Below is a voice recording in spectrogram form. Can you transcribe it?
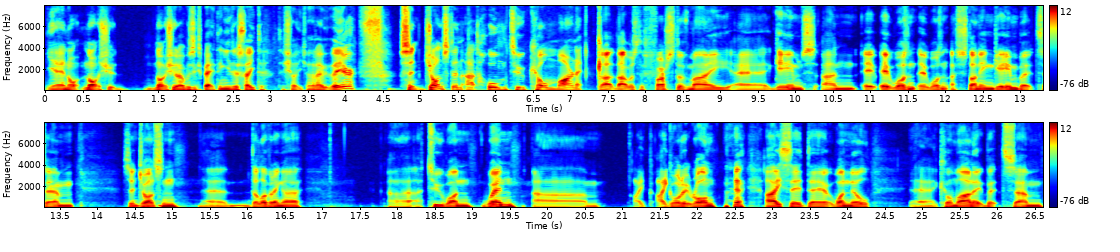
yeah, not not sure. Not sure I was expecting either side to, to shut each other out there. St Johnstone at home to Kilmarnock. That that was the first of my uh, games, and it, it wasn't it wasn't a stunning game, but um, St Johnstone uh, delivering a a two one win. Um, I I got it wrong. I said one 0 uh, Kilmarnock, but um,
